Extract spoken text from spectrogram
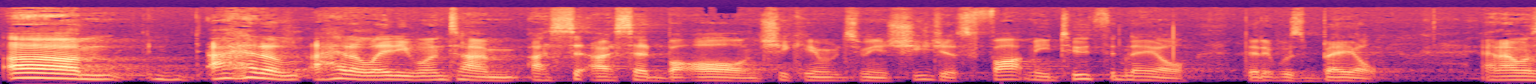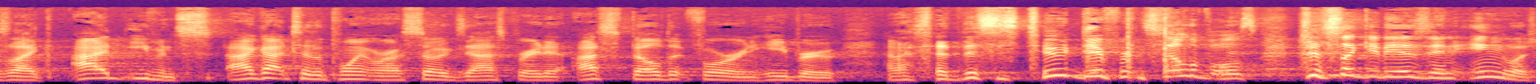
Um, I, had a, I had a lady one time, I, sa- I said Baal, and she came up to me and she just fought me tooth and nail that it was Baal. And I was like, I even, I got to the point where I was so exasperated, I spelled it for her in Hebrew. And I said, this is two different syllables, just like it is in English.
